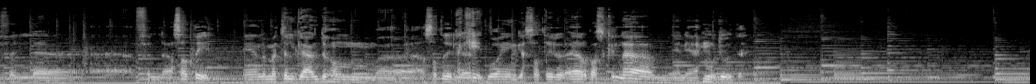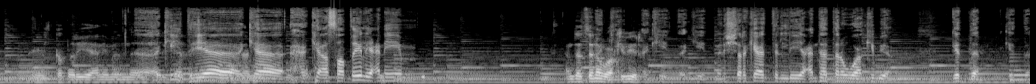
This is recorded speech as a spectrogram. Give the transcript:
في في الأساطيل. يعني لما تلقى عندهم أساطيل البوينغ أساطيل الأيرباص كلها يعني موجودة. القطريه يعني من أكيد هي ك... كاساطيل يعني عندها تنوع كبير. أكيد أكيد. من الشركات اللي عندها تنوع كبير جدا جدا.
